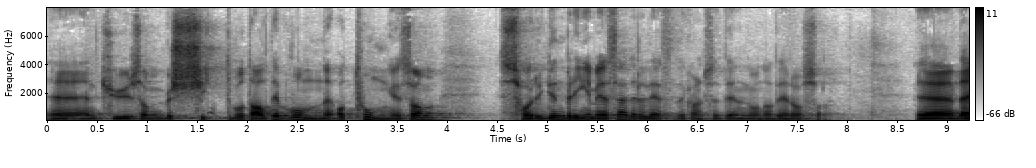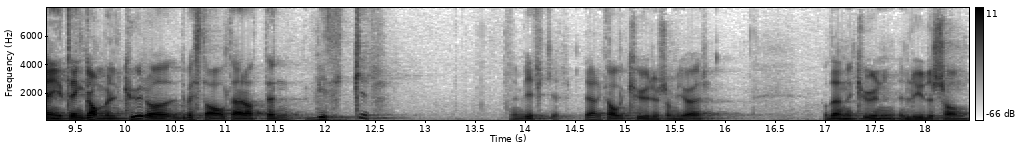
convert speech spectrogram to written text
Eh, en kur som beskytter mot alt det vonde og tunge som sorgen bringer med seg. Dere leste det kanskje til noen av dere også. Eh, det er egentlig en gammel kur, og det beste av alt er at den virker. Den virker. Det er det ikke alle kurer som gjør. Og denne kuren lyder sånn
